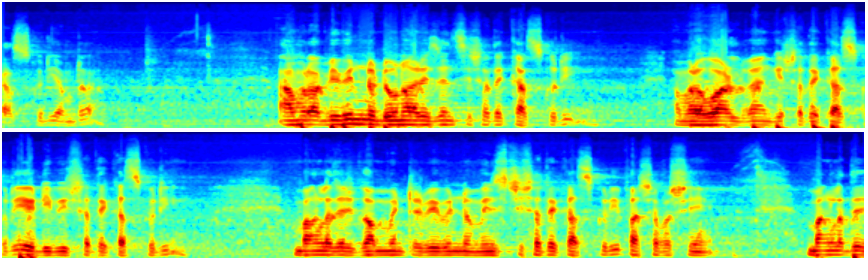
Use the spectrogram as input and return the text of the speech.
কাজ করি আমরা। আমরা বিভিন্ন ডোনার এজেন্সির সাথে কাজ করি। আমরা ওয়ার্ল্ড ব্যাংকের সাথে কাজ করি এডিবির সাথে কাজ করি। বাংলাদেশ গভর্নমেন্টের বিভিন্ন মিনিস্ট্রির সাথে কাজ করি। পাশাপাশি বাংলাদেশ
